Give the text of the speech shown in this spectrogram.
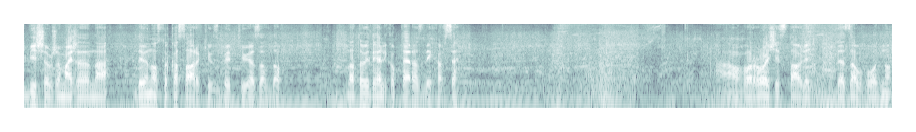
більше вже майже на 90 касарків збитків я завдав. Зато від гелікоптера здихався. А огорожі ставлять де завгодно.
